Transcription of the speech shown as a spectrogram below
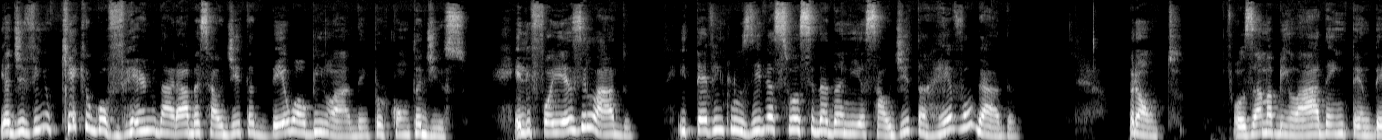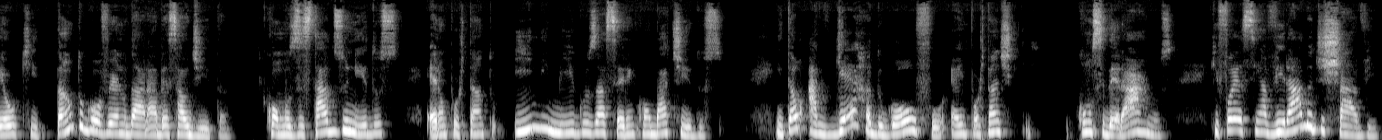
E adivinha o que, que o governo da Arábia Saudita deu ao Bin Laden por conta disso? Ele foi exilado e teve inclusive a sua cidadania saudita revogada. Pronto. Osama Bin Laden entendeu que tanto o governo da Arábia Saudita como os Estados Unidos eram, portanto, inimigos a serem combatidos. Então, a Guerra do Golfo é importante considerarmos que foi assim a virada de chave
